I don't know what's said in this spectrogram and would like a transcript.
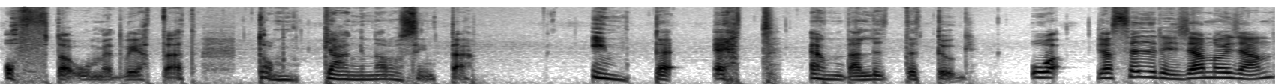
ofta omedvetet, de gagnar oss inte. Inte ett enda litet dugg. Och jag säger det igen och igen.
